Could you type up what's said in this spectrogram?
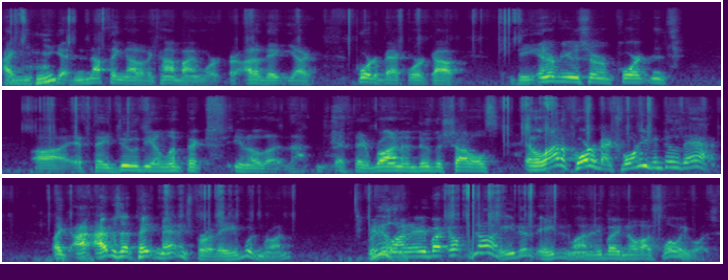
I Mhm. you get nothing out of the combine work or out of the uh, quarterback workout. The interviews are important. Uh, if they do the Olympics, you know, the, the- if they run and do the shuttles, and a lot of quarterbacks won't even do that. Like I, I was at Peyton Manning's pro day, he wouldn't run. He didn't Really? want anybody. oh, No, he didn't. He didn't want anybody to know how slow he was.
